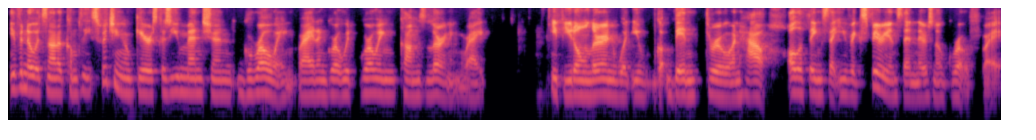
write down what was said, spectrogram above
even though it's not a complete switching of gears, because you mentioned growing, right? And grow with growing comes learning, right? If you don't learn what you've been through and how all the things that you've experienced, then there's no growth, right?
